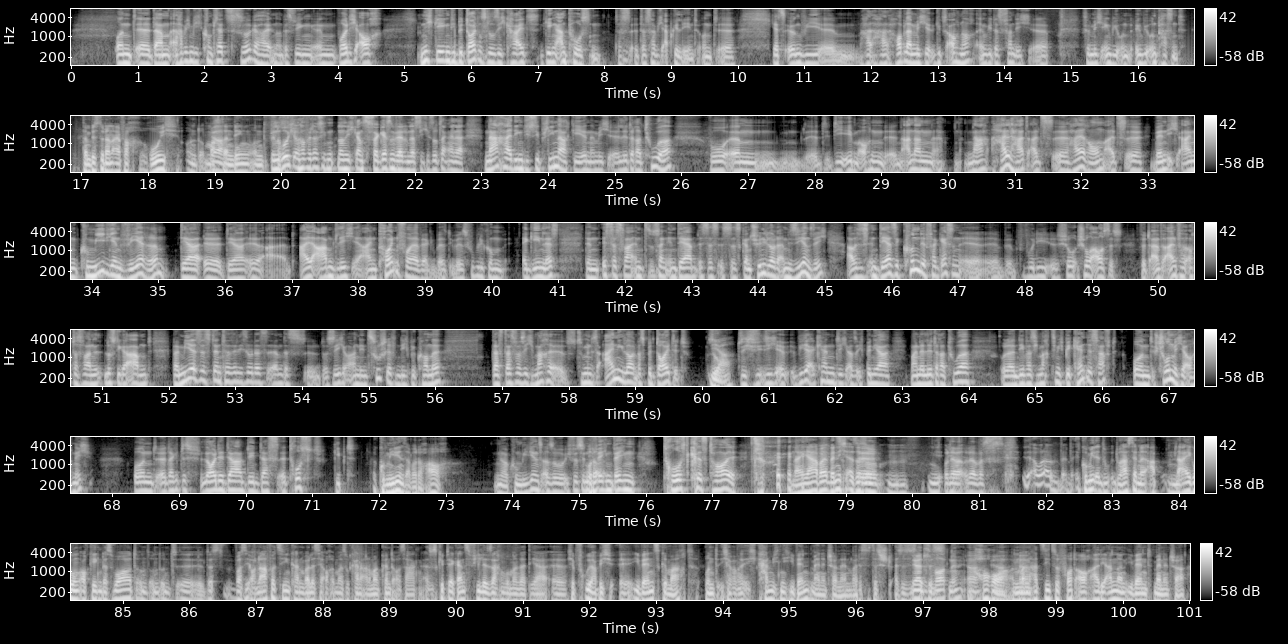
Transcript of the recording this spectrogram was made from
Und äh, da habe ich mich komplett zurückgehalten und deswegen ähm, wollte ich auch nicht gegen die Bedeutungslosigkeit gegen anposten. Das, das habe ich abgelehnt. Und äh, jetzt irgendwie, ähm, Hoppla mich gibt's auch noch. Irgendwie, das fand ich äh, für mich irgendwie, un, irgendwie unpassend. Dann bist du dann einfach ruhig und machst ja. dein Ding und bin ruhig und hoffe, dass ich noch nicht ganz vergessen werde und dass ich sozusagen einer nachhaltigen Disziplin nachgehe, nämlich äh, Literatur, wo ähm, die eben auch einen, einen anderen Nach Hall hat als äh, Hallraum, als äh, wenn ich ein Comedian wäre, der, äh, der äh, allabendlich ein Pointenfeuerwerk über, über das Publikum ergehen lässt, dann ist das zwar in, sozusagen in der, ist das, ist das ganz schön, die Leute amüsieren sich, aber es ist in der Sekunde vergessen, äh, äh wo die Show, Show aus ist. Wird einfach, einfach, auch das war ein lustiger Abend. Bei mir ist es dann tatsächlich so, dass, ähm, das, das sehe ich auch an den Zuschriften, die ich bekomme, dass das, was ich mache, zumindest einigen Leuten was bedeutet. So, ja. sich, sich äh, wiedererkennen, sich, also ich bin ja meine Literatur oder in dem, was ich mache, ziemlich bekenntnishaft und schon mich ja auch nicht. Und äh, da gibt es Leute da, denen das äh, Trost gibt. Comedians aber doch auch. Ja, Comedians, also ich wüsste nicht, Oder- welchen, welchen Trost Chris Toll. Naja, aber wenn ich also so. Äh, mm, oder, oder was. oder Comedian, du, du hast ja eine Abneigung auch gegen das Wort und und und äh, das, was ich auch nachvollziehen kann, weil es ja auch immer so keine Ahnung, man könnte auch sagen. Also es gibt ja ganz viele Sachen, wo man sagt, ja, äh, ich habe früher habe ich äh, Events gemacht und ich habe aber ich kann mich nicht Eventmanager nennen, weil das ist das also es ist, Ja, das ist Wort, ne? Ja, Horror ja, und man ja. hat sieht sofort auch all die anderen Eventmanager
